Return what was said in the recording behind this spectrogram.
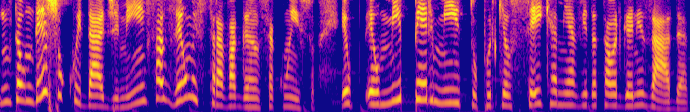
Então, deixa eu cuidar de mim e fazer uma extravagância com isso. Eu, eu me permito, porque eu sei que a minha vida está organizada.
